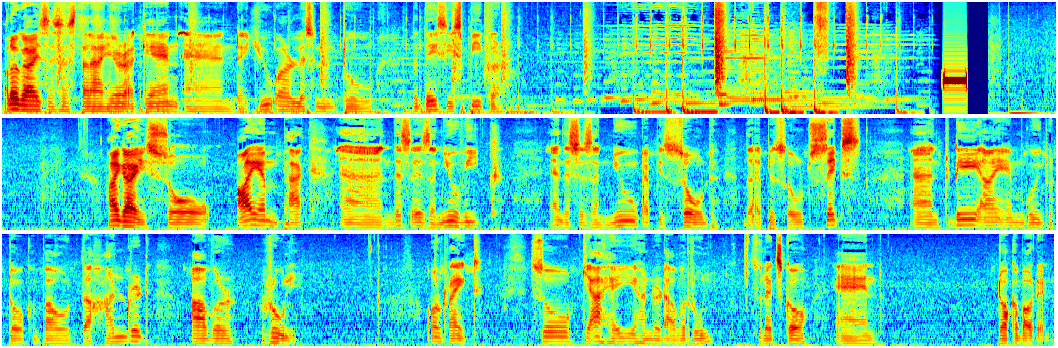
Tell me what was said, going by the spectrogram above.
Hello, guys, this is Talha here again, and you are listening to the Desi Speaker. Hi, guys, so I am back, and this is a new week, and this is a new episode, the episode 6. And today I am going to talk about the 100 hour rule. Alright, so kya hai ye 100 hour rule? So let's go and talk about it.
